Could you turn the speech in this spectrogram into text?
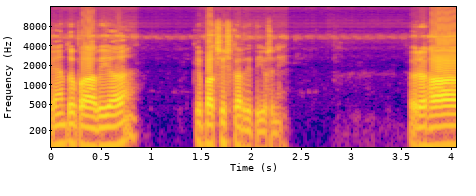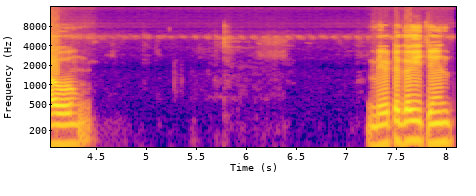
ਕਹਿਣ ਤੋਂ ਭਾਵ ਇਹ ਆ ਕਿ ਬਖਸ਼ਿਸ਼ ਕਰ ਦਿੱਤੀ ਉਸਨੇ। ਰਹਾਉ। ਮਿਟ ਗਈ ਚਿੰਤ,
